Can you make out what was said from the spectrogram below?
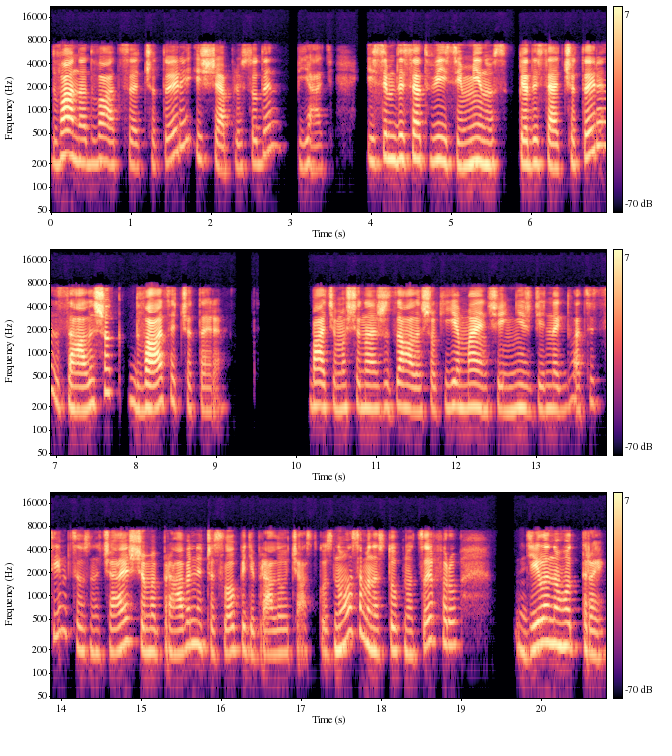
2 на 2 це 4 і ще плюс 1 5. І 78 мінус 54 залишок 24. Бачимо, що наш залишок є менший, ніж дільник 27, це означає, що ми правильне число підібрали у частку. Зносимо наступну цифру діленого 3.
